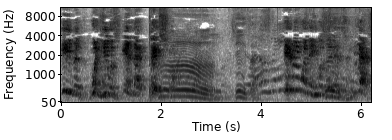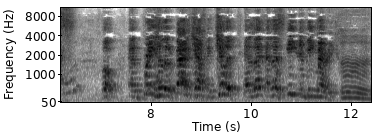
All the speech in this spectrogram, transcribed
even when he was in that swine, Mm, Jesus. even when he was in his mess. Look, and bring hither the fatted calf and kill it and let and let's eat and be merry. Mm,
